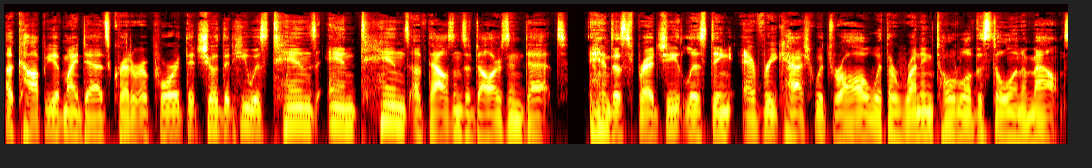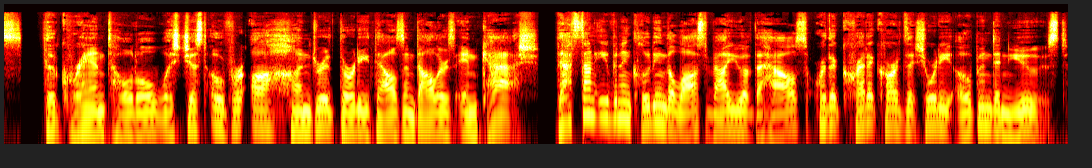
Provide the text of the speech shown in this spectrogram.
a copy of my dad's credit report that showed that he was tens and tens of thousands of dollars in debt, and a spreadsheet listing every cash withdrawal with a running total of the stolen amounts. The grand total was just over $130,000 in cash. That's not even including the lost value of the house or the credit cards that Shorty opened and used.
